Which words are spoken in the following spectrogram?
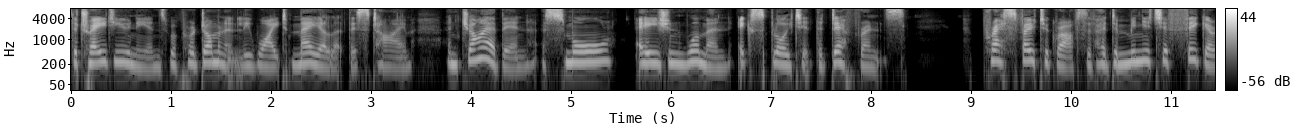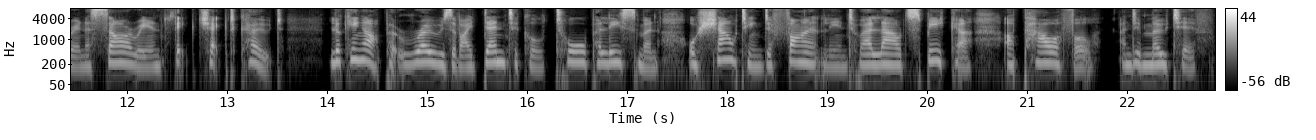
The trade unions were predominantly white male at this time, and Jayaben, a small Asian woman, exploited the difference. Press photographs of her diminutive figure in a sari and thick checked coat looking up at rows of identical tall policemen or shouting defiantly into her loudspeaker are powerful and emotive.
